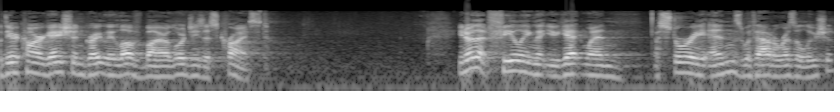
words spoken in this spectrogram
Well, dear congregation, greatly loved by our Lord Jesus Christ, you know that feeling that you get when a story ends without a resolution?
